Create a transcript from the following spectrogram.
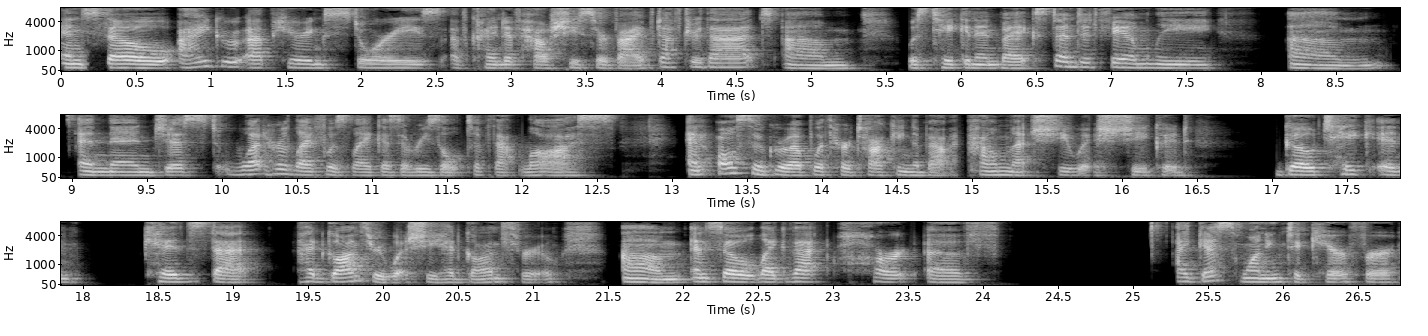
And so I grew up hearing stories of kind of how she survived after that, um, was taken in by extended family, and then just what her life was like as a result of that loss and also grew up with her talking about how much she wished she could go take in kids that had gone through what she had gone through. Um, and so like that heart of I guess wanting to care for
